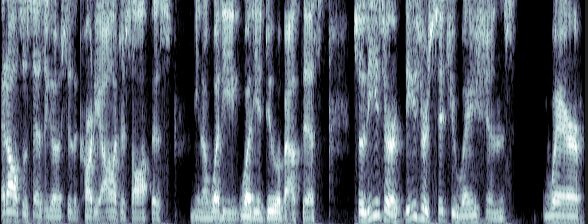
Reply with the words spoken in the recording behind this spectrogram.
It also says it goes to the cardiologist's office. You know, what do you what do you do about this? So these are these are situations where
